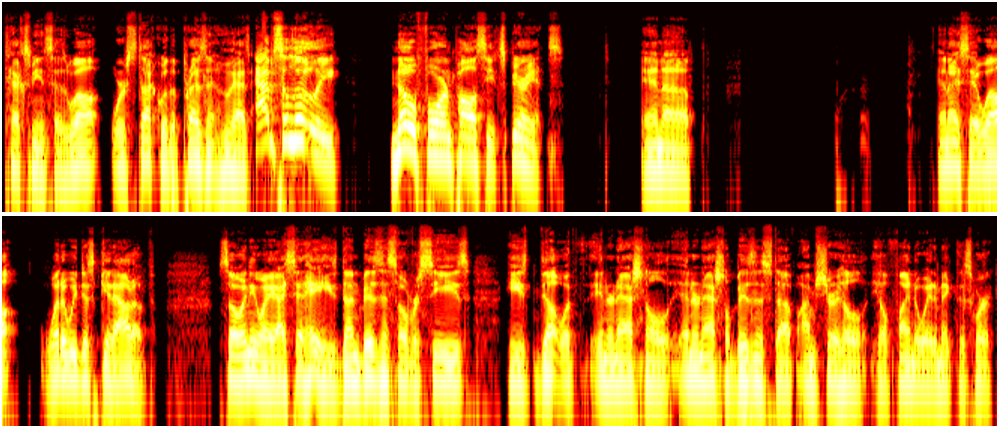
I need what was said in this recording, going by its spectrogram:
texts me and says, "Well, we're stuck with a president who has absolutely no foreign policy experience." And uh and I say, "Well, what do we just get out of?" So anyway, I said, "Hey, he's done business overseas. He's dealt with international international business stuff. I'm sure he'll he'll find a way to make this work."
